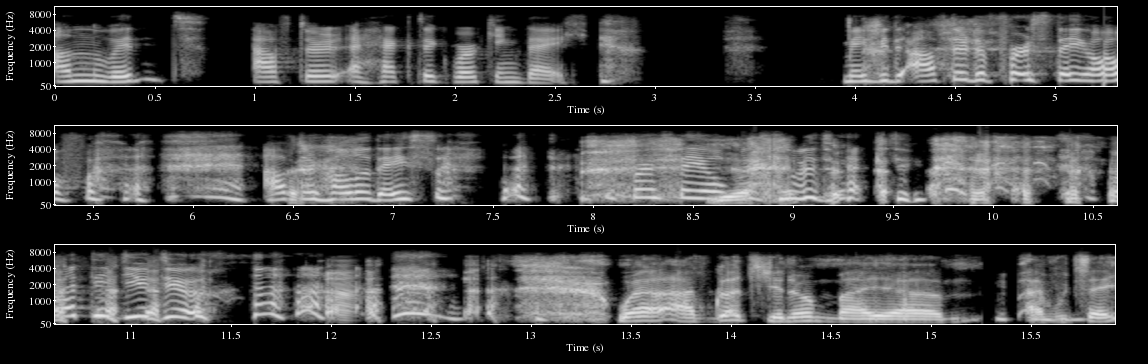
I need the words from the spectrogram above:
unwind after a hectic working day? maybe after the first day off after holidays the first day off yeah. what did you do well i've got you know my um, i would say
